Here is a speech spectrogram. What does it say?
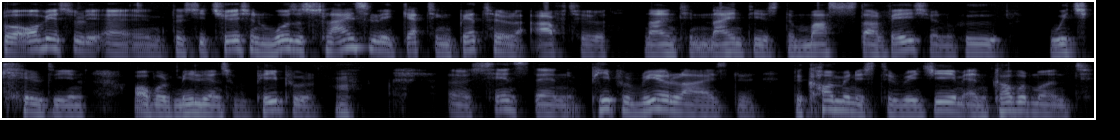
But obviously uh, the situation was slightly getting better after 1990s the mass starvation who which killed in over millions of people. Mm. Uh, since then people realized the communist regime and government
